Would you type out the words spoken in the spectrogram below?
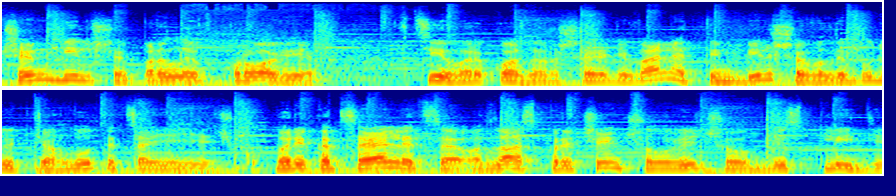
чим більше прилив крові ці варикозно розширені вени, тим більше вони будуть тягнути це яєчко. Варікоцелі це одна з причин чоловічого безпліддя,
